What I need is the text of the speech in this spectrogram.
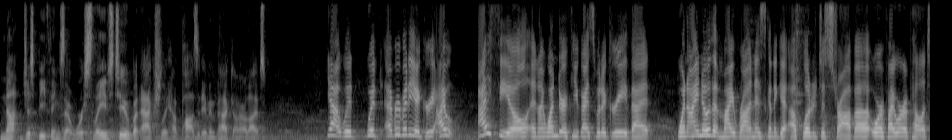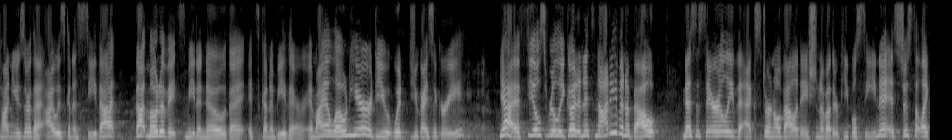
not just be things that we're slaves to, but actually have positive impact on our lives. Yeah, would would everybody agree? I I feel, and I wonder if you guys would agree that when I know that my run is going to get uploaded to Strava, or if I were a Peloton user, that I was going to see that, that motivates me to know that it's going to be there. Am I alone here, or do you would you guys agree? Yeah, it feels really good, and it's not even about necessarily the external validation of other people seeing it. It's just that like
